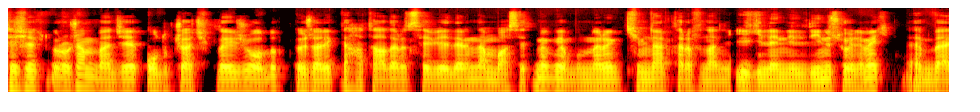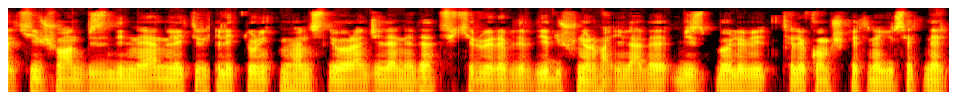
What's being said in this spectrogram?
Teşekkürler hocam. Bence oldukça açıklayıcı oldu. Özellikle hataların seviyelerinden bahsetmek ve bunların kimler tarafından ilgilenildiğini söylemek e, belki şu an bizi dinleyen elektrik elektronik mühendisliği öğrencilerine de fikir verebilir diye düşünüyorum. Ha, ileride biz böyle bir telekom şirketine girsek ne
